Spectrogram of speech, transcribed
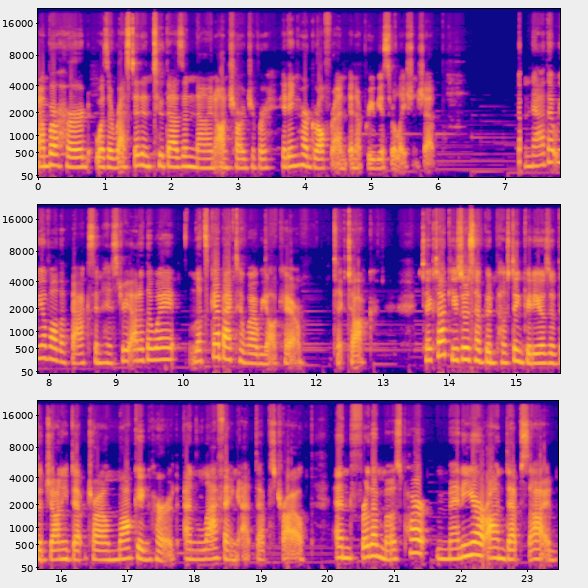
Amber Heard was arrested in 2009 on charge of her hitting her girlfriend in a previous relationship. Now that we have all the facts and history out of the way, let's get back to why we all care TikTok. TikTok users have been posting videos of the Johnny Depp trial mocking Heard and laughing at Depp's trial, and for the most part, many are on Depp's side.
